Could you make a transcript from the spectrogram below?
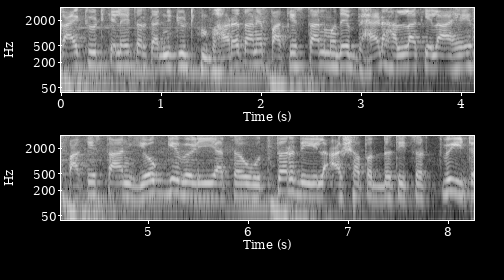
काय ट्विट केलंय तर त्यांनी ट्विट भारताने पाकिस्तानमध्ये भॅड हल्ला केला आहे. पाकिस्तान योग्य वेळी याचं उत्तर देईल अशा पद्धतीचं ट्विट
